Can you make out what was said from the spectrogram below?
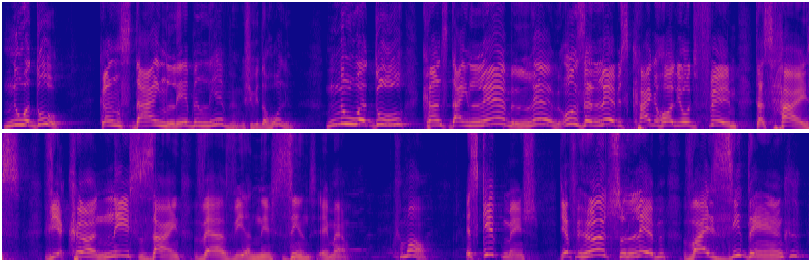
Nur du kannst dein Leben leben. Ich wiederhole. Nur du kannst dein Leben leben. Unser Leben ist kein Hollywood-Film. Das heißt, wir können nicht sein, wer wir nicht sind. Amen. Come on. Es gibt Menschen, die verhört zu leben, weil sie denken,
